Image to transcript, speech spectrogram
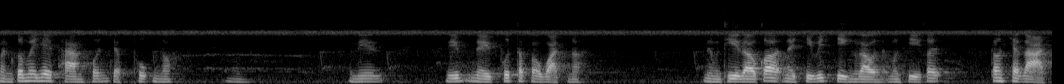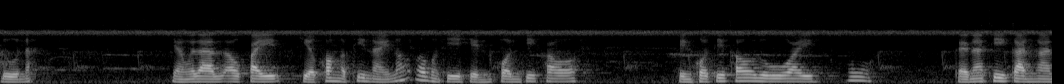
มันก็ไม่ใช่ทางพ้นจากทุกข์เนาะอันนี้นี่ในพุทธประวัติเนาะบางทีเราก็ในชีวิตจริงเราเนี่ยบางทีก็ต้องฉลาดดูนะ อย่างเวลาเราไปเกี่ยวข้องกับที่ไหนเนาะเออบางทีเห็นคนที่เขา เห็นคนที่เขารวยแต่หน้าที่การงาน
